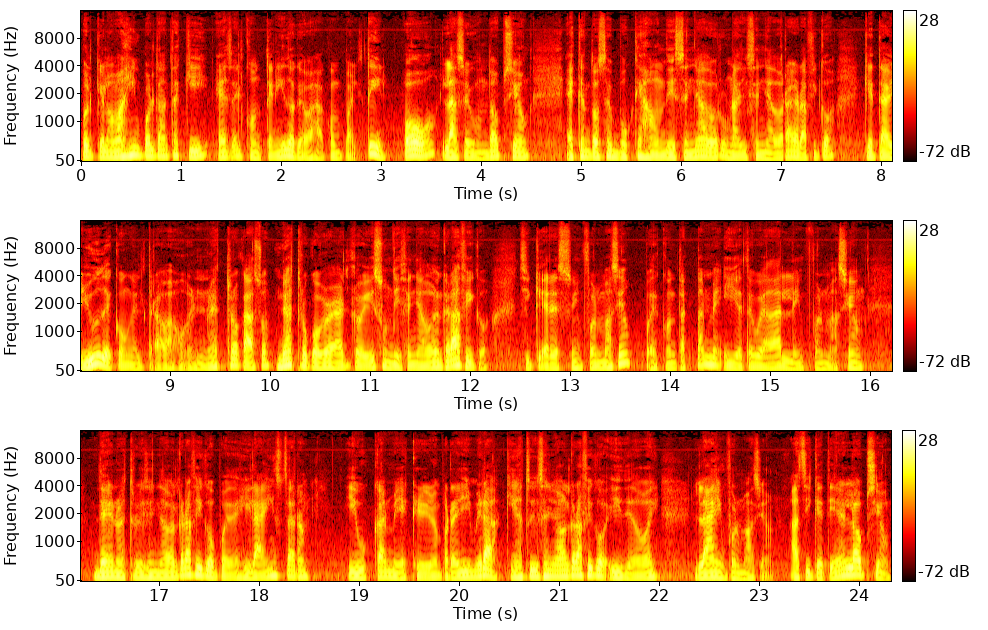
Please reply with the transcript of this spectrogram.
porque lo más importante aquí es el contenido que vas a compartir. O la segunda opción es que entonces busques a un diseñador, una diseñadora gráfico que te ayude con el trabajo. En nuestro caso, nuestro cover art lo hizo un diseñador gráfico. Si quieres su información, puedes contactarme y yo te voy a dar la información de nuestro diseñador gráfico, puedes ir a Instagram y buscarme y escribirme por allí, mira, quién es tu diseñador gráfico y te doy la información. Así que tienes la opción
